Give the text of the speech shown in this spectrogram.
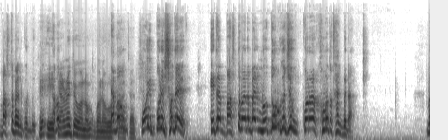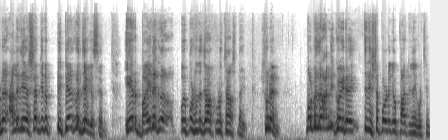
বাস্তবায়ন করবে। এবং- ওই পরিষদের এটা বাস্তবায়নের বাইরে নতুন কিছু করার ক্ষমতা থাকবে না। মানে আলিরিয়া সাহেব যেটা প্রিপেয়ার করে দিয়ে গেছেন এর বাইরে ওই পরিষদে যাওয়ার কোনো চান্স নাই। শুনেন বলবে যে আমি কই নাই তিরিশটা পলিটিক্যাল পার্টি নিয়ে করছি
